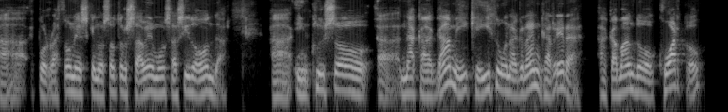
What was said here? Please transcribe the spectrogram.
ah, por razones que nosotros sabemos, ha sido Honda. Ah, incluso ah, Nakagami, que hizo una gran carrera, acabando cuarto,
